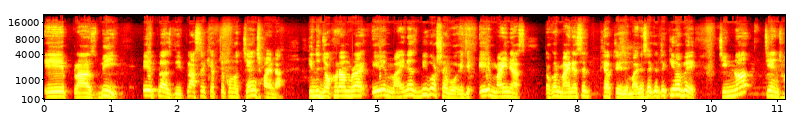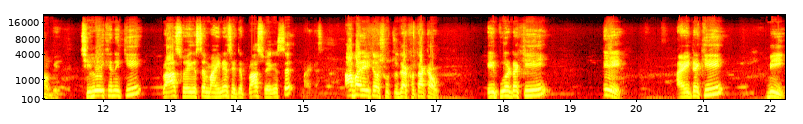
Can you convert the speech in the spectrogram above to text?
a plus b, a plus b, প্লাসের ক্ষেত্রে কোনো চেঞ্জ হয় না। কিন্তু যখন আমরা এ মাইনাস বি বসাবো, এই যে এ মাইনাস, তখন মাইনাসের ক্ষেত্রে যে মাইনাসের ক্ষেত্রে কি হবে? চিহ্ন চেঞ্জ হবে। ছিল এখানে কি? প্লাস হয়ে গেছে মাইনাস, এটা প্লাস হয়ে গেছে মাইনাস। আবার এইটাও সূত্র দেখো, তাকাও। এই পুরোটা কি? এ। আর এটা কি? B.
